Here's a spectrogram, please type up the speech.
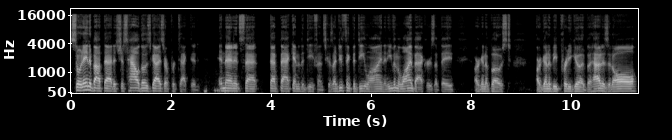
So it ain't about that. It's just how those guys are protected. And then it's that that back end of the defense because I do think the D line and even the linebackers that they are going to boast are going to be pretty good. But how does it all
